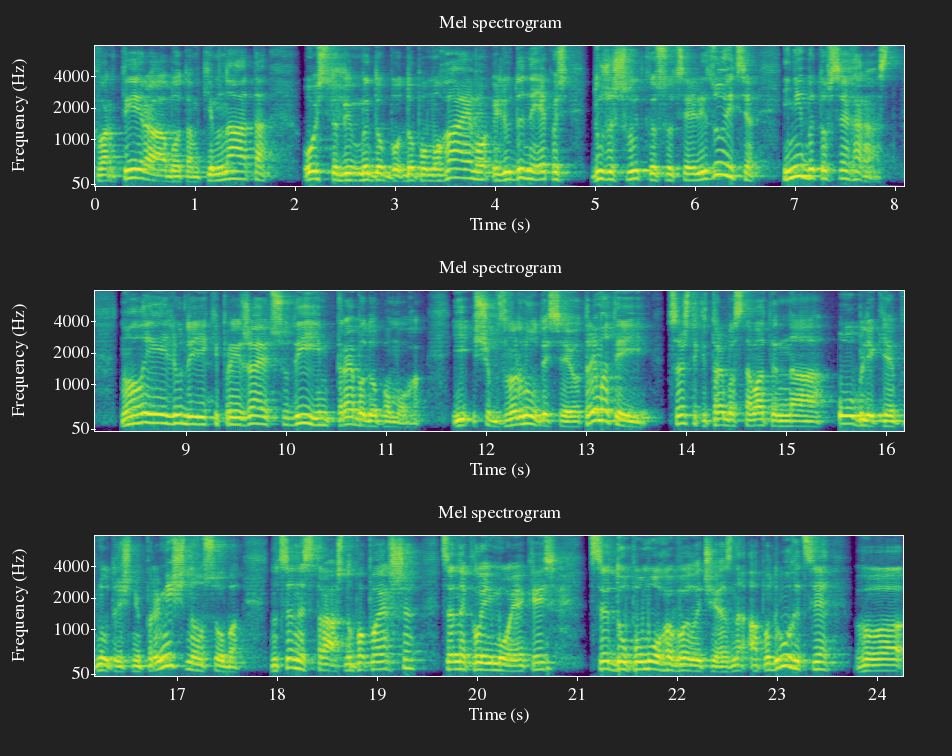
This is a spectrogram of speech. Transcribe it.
квартира або там кімната. Ось тобі ми допомагаємо, і людина якось дуже швидко соціалізується, і нібито все гаразд. Ну але є люди, які приїжджають сюди, їм треба допомога. І щоб звернутися і отримати її, все ж таки треба ставати на облік як внутрішньо переміщена особа. Ну це не страшно. По-перше, це не клеймо якесь, це допомога величезна. А по-друге, це о,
